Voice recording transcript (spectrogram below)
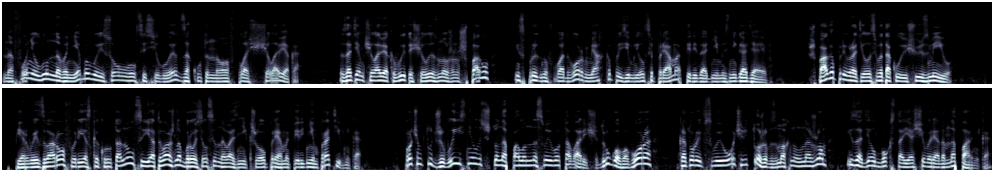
На фоне лунного неба вырисовывался силуэт закутанного в плащ человека. Затем человек вытащил из ножен шпагу и, спрыгнув во двор, мягко приземлился прямо перед одним из негодяев. Шпага превратилась в атакующую змею — Первый из воров резко крутанулся и отважно бросился на возникшего прямо перед ним противника. Впрочем, тут же выяснилось, что напал он на своего товарища, другого вора, который, в свою очередь, тоже взмахнул ножом и задел бок стоящего рядом напарника.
